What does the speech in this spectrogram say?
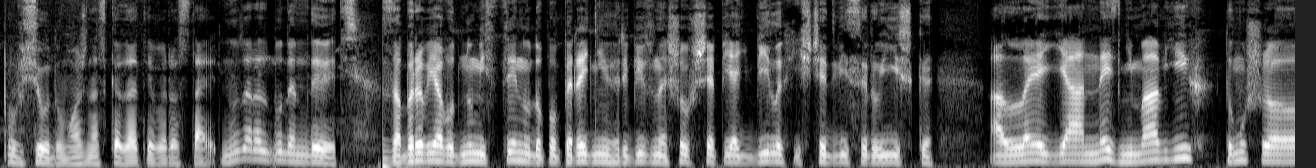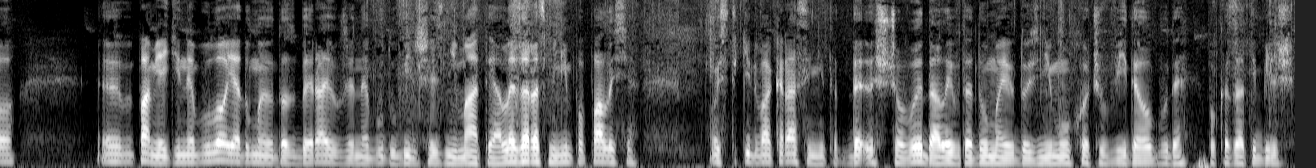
повсюду, можна сказати, виростають. Ну, зараз будемо дивитися. Забрав я в одну місцину до попередніх грибів, знайшов ще 5 білих і ще дві сироїшки. Але я не знімав їх, тому що е, пам'яті не було. Я думаю, дозбираю, вже не буду більше знімати. Але зараз мені попалися ось такі два красені, що видалив, та думаю, дозніму, хочу в відео буде показати більш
